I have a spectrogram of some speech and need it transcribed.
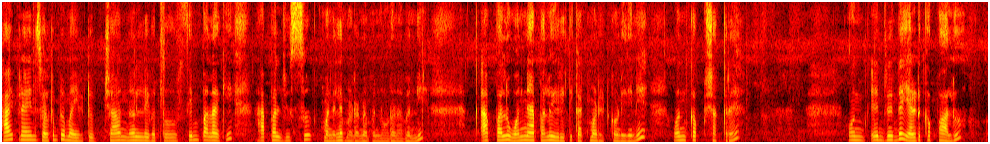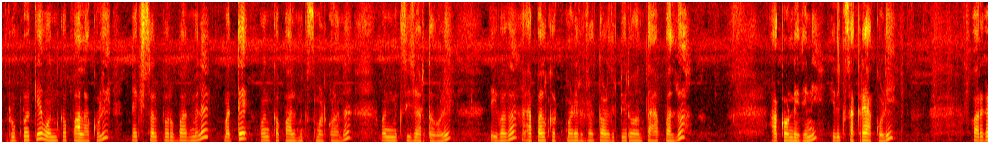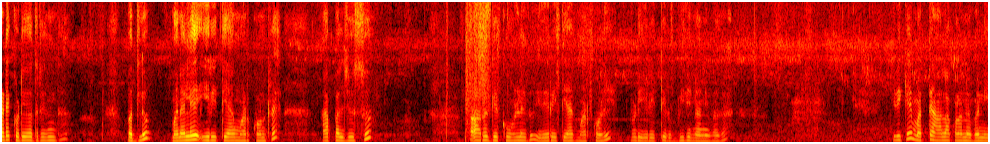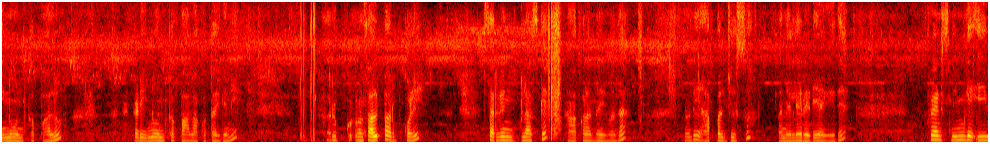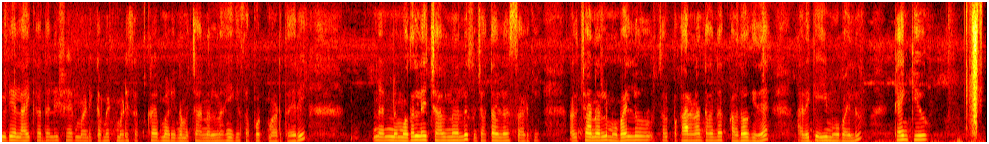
Hi friends welcome to my YouTube channel ಇವತ್ತು ಸಿಂಪಲ್ಲಾಗಿ apple juice ಮನೇಲೇ ಮಾಡೋಣ ಬನ್ನಿ ನೋಡೋಣ ಬನ್ನಿ. ಆ್ಯಪಲ್ಲು ಒನ್ ಆ್ಯಪಲ್ಲು ಈ ರೀತಿ ಕಟ್ ಮಾಡಿ ಇಟ್ಕೊಂಡಿದ್ದೀನಿ. ಒಂದು ಕಪ್ ಸಕ್ಕರೆ, ಒಂದು, ಇದರಿಂದ ಎರಡು ಕಪ್ ಹಾಲು ರುಬ್ಬಕ್ಕೆ ಒಂದು ಕಪ್ ಹಾಲು ಹಾಕ್ಕೊಳ್ಳಿ. ನೆಕ್ಸ್ಟ್ ಸ್ವಲ್ಪ ರುಬ್ಬಾದ್ಮೇಲೆ ಮತ್ತೆ ಒಂದು ಕಪ್ ಹಾಲು ಮಿಕ್ಸ್ ಮಾಡ್ಕೊಳ್ಳೋಣ. ಒಂದು ಮಿಕ್ಸಿ ಜಾರ್ ತೊಗೊಳ್ಳಿ. ಇವಾಗ ಆ್ಯಪಲ್ ಕಟ್ ಮಾಡಿರೋ ತೊಳೆದಿಟ್ಟಿರುವಂಥ ಆ್ಯಪಲ್ಲು ಹಾಕ್ಕೊಂಡಿದ್ದೀನಿ. ಇದಕ್ಕೆ ಸಕ್ಕರೆ ಹಾಕ್ಕೊಳ್ಳಿ. ಹೊರಗಡೆ ಕುಡಿಯೋದ್ರಿಂದ ಬದಲು ಮನೆಯಲ್ಲೇ ಈ ರೀತಿಯಾಗಿ ಮಾಡಿಕೊಂಡ್ರೆ ಆ್ಯಪಲ್ ಜ್ಯೂಸು ಆರೋಗ್ಯಕ್ಕೂ ಒಳ್ಳೆಯದು ಇದೇ ರೀತಿಯಾಗಿ ಮಾಡ್ಕೊಳ್ಳಿ. ನೋಡಿ ಈ ರೀತಿ ರುಬ್ಬಿದ್ದೀನಿ ನಾನು ಇವಾಗ. ಇದಕ್ಕೆ ಮತ್ತೆ ಹಾಲು ಹಾಕೊಳ್ಳೋಣ ಬನ್ನಿ. ಇನ್ನೂ ಒಂದು ಕಪ್ ಹಾಲು. ನೋಡಿ, ಇನ್ನೂ ಒಂದು ಕಪ್ ಹಾಲು ಹಾಕೋತಾ ಇದ್ದೀನಿ. ರುಬ್ಕೊ, ಒಂದು ಸ್ವಲ್ಪ ರುಬ್ಕೊಳ್ಳಿ. ಸರ್ವಿಂಗ್ ಗ್ಲಾಸ್ಗೆ ಹಾಕೊಳ್ಳೋಣ ಇವಾಗ. ನೋಡಿ ಆ್ಯಪಲ್ ಜ್ಯೂಸು ಮನೆಯಲ್ಲೇ ರೆಡಿಯಾಗಿದೆ. ಫ್ರೆಂಡ್ಸ್ ನಿಮಗೆ ಈ ವಿಡಿಯೋ ಲೈಕ್ ಆದಲ್ಲಿ ಶೇರ್ ಮಾಡಿ ಕಮೆಂಟ್ ಮಾಡಿ ಸಬ್ಸ್ಕ್ರೈಬ್ ಮಾಡಿ ನಮ್ಮ ಚಾನಲ್ನ ಹೀಗೆ ಸಪೋರ್ಟ್ ಮಾಡ್ತಾಯಿರಿ ನನ್ನ ಮೊದಲನೇ ಚಾನಲ್ಲು ಸುಜಾತ ವಿಲಾಸ್ ಅಡುಗೆ. ಅದು ಚಾನಲ್ ಮೊಬೈಲು ಸ್ವಲ್ಪ ಕಾರಣ ಕಾರಣಾಂತರದಿಂದ ಕಳೆದೋಗಿದೆ. ಅದಕ್ಕೆ ಈ ಮೊಬೈಲು ಥ್ಯಾಂಕ್ ಯು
